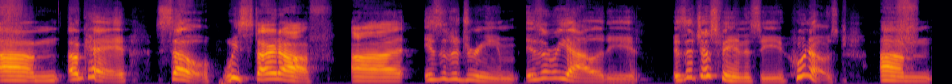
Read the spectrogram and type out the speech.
Um, okay. So we start off. Uh, is it a dream? Is it reality? Is it just fantasy? Who knows? Um,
